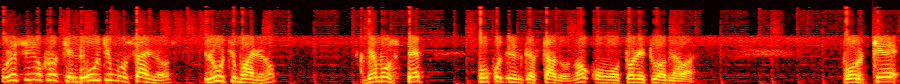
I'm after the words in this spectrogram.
Por eso yo creo que en los últimos años, el último año, vemos Pep poco desgastado, ¿no? Como Tony tú hablabas. Porque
